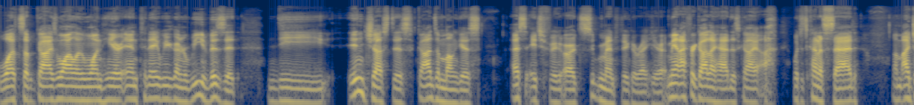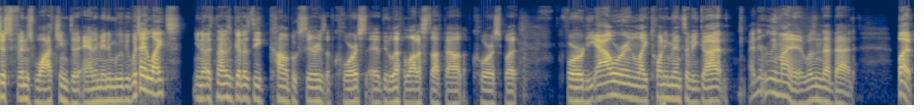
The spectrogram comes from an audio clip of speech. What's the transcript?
What's up guys, WylunOne here, and today we're going to revisit the Injustice Gods Among Us SH Figuarts Superman figure right here. Man, I forgot I had this guy, which is kind of sad. Um, I just finished watching the animated movie, which I liked. You know, it's not as good as the comic book series, of course. Uh, they left a lot of stuff out, of course, but for the hour and like 20 minutes that we got, I didn't really mind it. It wasn't that bad. But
